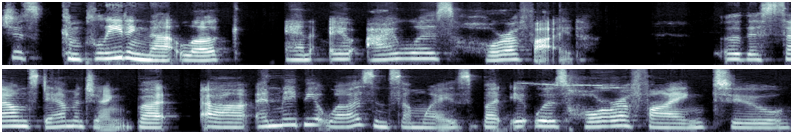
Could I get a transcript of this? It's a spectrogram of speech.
just completing that look. And it, I was horrified oh this sounds damaging but uh, and maybe it was in some ways but it was horrifying to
